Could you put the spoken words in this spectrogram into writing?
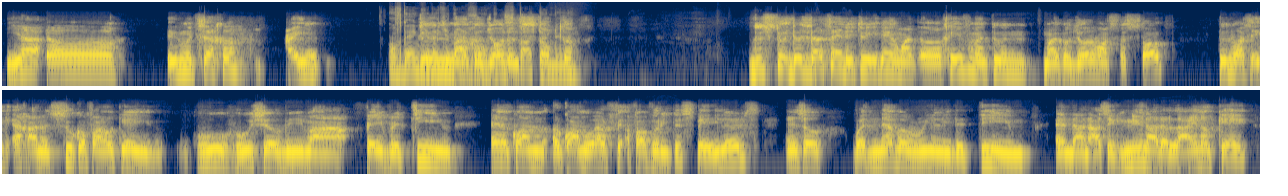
Ja, uh, ik moet zeggen... I, of denk je dat je Michael Jordan stopte? Dus, dus dat zijn die twee dingen. Want op een gegeven moment toen Michael Jordan was gestopt... Toen was ik echt aan het zoeken van... Oké, okay, who, who shall be my favorite team... En er, kwam, er kwamen wel favoriete spelers en zo, but never really the team. En dan als ik nu naar de line-up kijk,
